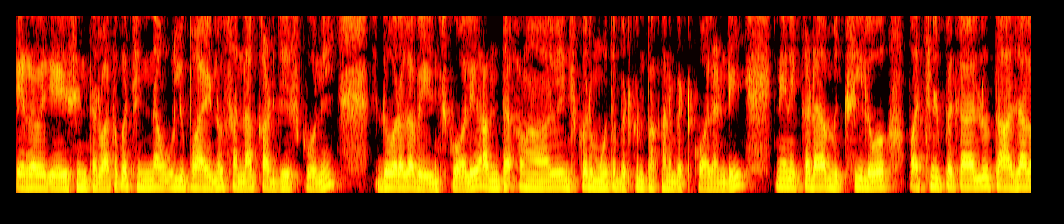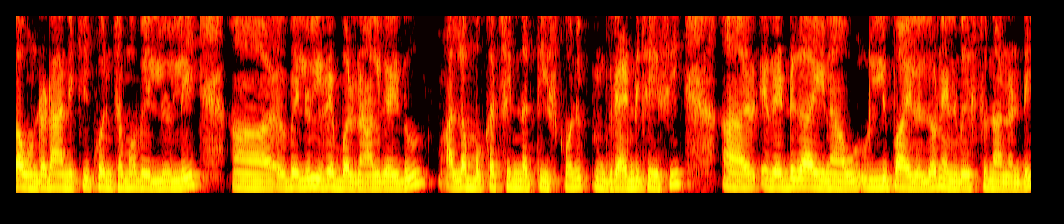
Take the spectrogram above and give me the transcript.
ఎర్రగా వేసిన తర్వాత ఒక చిన్న ఉల్లిపాయను సన్నగా కట్ చేసుకొని దూరగా వేయించుకోవాలి. అంత వేయించుకొని మూత పెట్టుకొని పక్కన పెట్టుకోవాలండి. నేను ఇక్కడ మిక్సీలో పచ్చిమిరపకాయలు తాజాగా ఉండడానికి కొంచెము వెల్లుల్లి వెల్లుల్లి రెబ్బలు నాలుగైదు అల్లం ముక్క చిన్నది తీసుకొని గ్రైండ్ చేసి రెడ్గా అయిన ఉల్లిపాయలలో నేను వేస్తున్నానండి.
